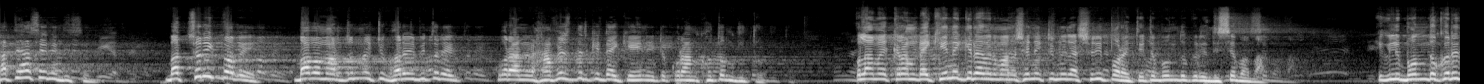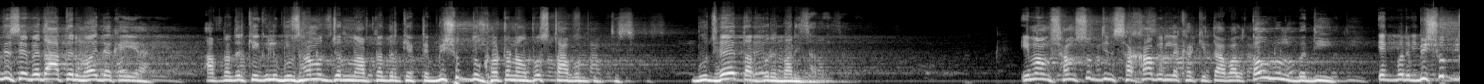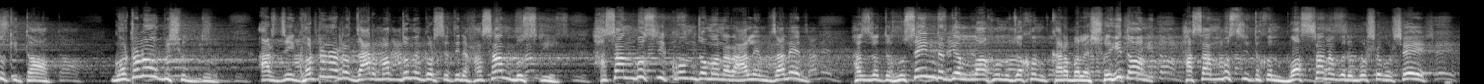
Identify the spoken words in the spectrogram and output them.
হাতে হাসে দিছে। বাৎসরিক ভাবে বাবা মার জন্য একটু ঘরের ভিতরে কোরআনের হাফেজদেরকে ডাইকে এনে একটু কোরআন খতম দিত। ওলাম একরাম ডাইকে এনে গ্রামের মানুষ এনে একটু মিলা শরীফ পড়াইতো, এটা বন্ধ করে দিছে বাবা। এগুলি বন্ধ করে দিছে, বেদাতের ভয় দেখাইয়া। আপনাদেরকে এগুলি বোঝানোর জন্য আপনাদেরকে একটা বিশুদ্ধ ঘটনা উপস্থাপন করতেছি। বুঝে তারপরে বাড়ি যাবে। ইমাম শামসুদ্দিন সাখাবির লেখা কিতাব আল কাউলুল বদি। একবারে বিশুদ্ধ কিতাব। ঘটনাও বিশুদ্ধ। আর যে ঘটনাটা যার মাধ্যমে করছে তিনি হাসান বসরি। হাসান বসরি কোন জমানার আলেম জানেন? হজরত হুসেন রাজি আল্লাহ যখন কারবালায় শহীদ হন, হাসান বসরি তখন বস্রানগরে বসে বসে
